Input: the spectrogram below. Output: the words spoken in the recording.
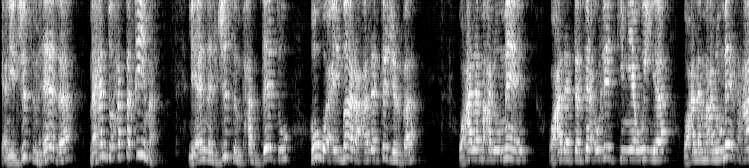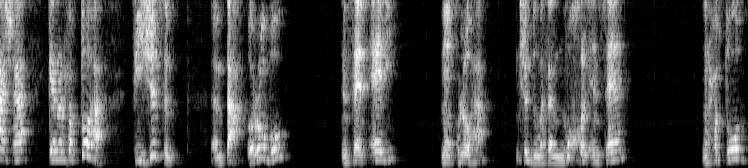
يعني الجسم هذا ما عنده حتى قيمة لأن الجسم بحد ذاته هو عبارة على تجربة وعلى معلومات وعلى تفاعلات كيميائية وعلى معلومات عاشها كانوا نحطوها في جسم متاع روبو إنسان آلي ننقلوها نشدوا مثلا مخ الإنسان ونحطوه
